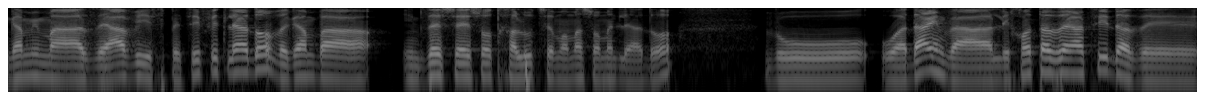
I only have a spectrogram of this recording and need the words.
גם עם הזהבי ספציפית לידו וגם ב, עם זה שיש עוד חלוץ שממש עומד לידו. והוא הוא עדיין, וההליכות הזה הצידה זה...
